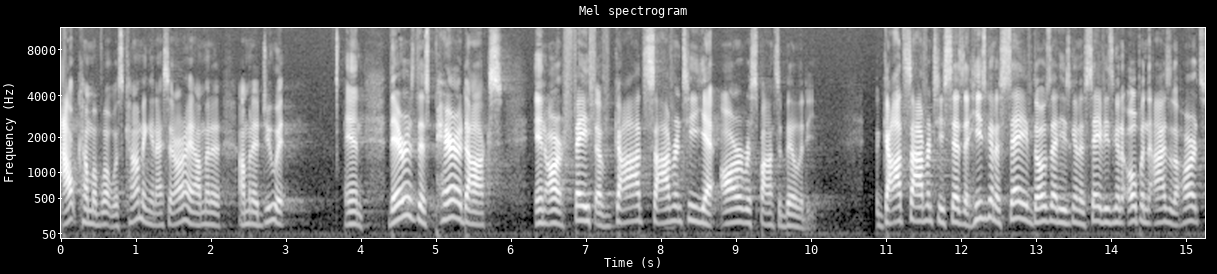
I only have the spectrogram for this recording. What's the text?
outcome of what was coming. And I said, all right, I'm going to I'm going to do it. And there is this paradox in our faith of God's sovereignty, yet our responsibility. God's sovereignty says that He's going to save those that He's going to save. He's going to open the eyes of the hearts.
